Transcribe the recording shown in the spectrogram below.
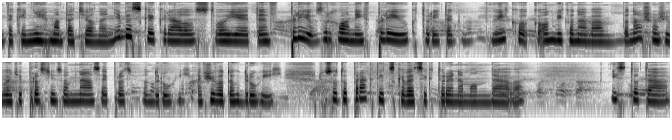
také nehmatateľné. Nebeské kráľovstvo je ten vplyv, zvrchovaný vplyv, ktorý tak vyko- on vykonáva v našom živote prostredníctvom nás aj prostredníctvom druhých, aj v životoch druhých. Čo sú to praktické veci, ktoré nám on dáva. Istota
